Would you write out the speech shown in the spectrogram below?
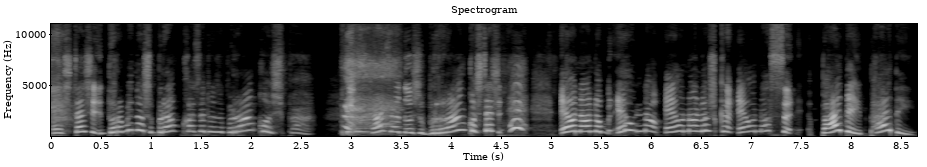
estás eh, dormindo nos brancos, dos brancos, pá. Casa dos brancos, estás eh, eu não eu não eu não eu não sei. Padre, padre.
